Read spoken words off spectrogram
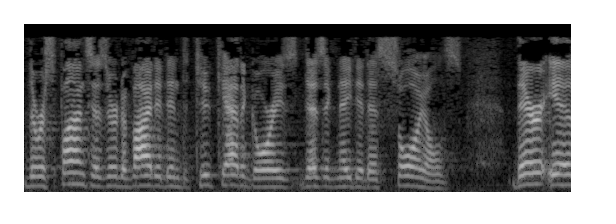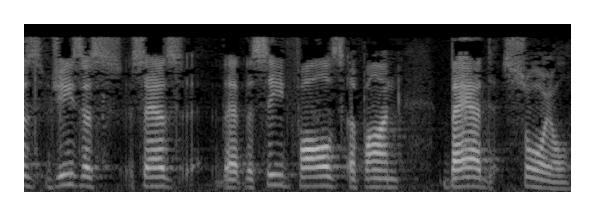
the responses are divided into two categories designated as soils. There is, Jesus says that the seed falls upon bad soil.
